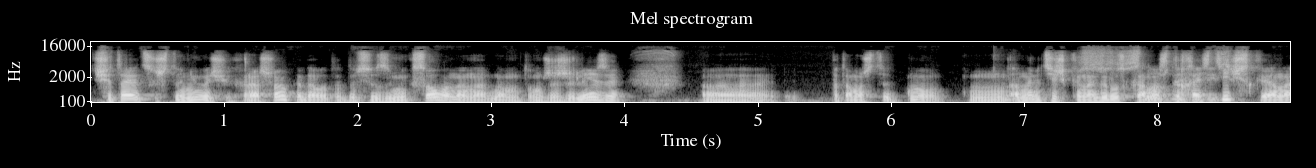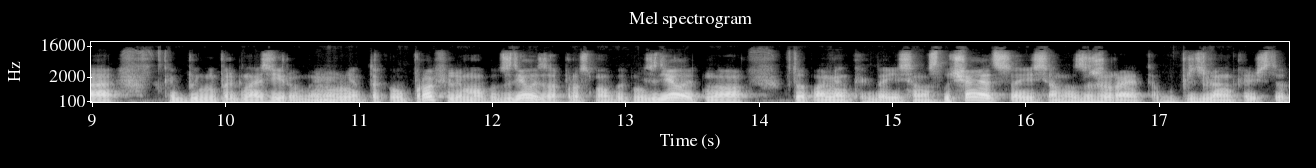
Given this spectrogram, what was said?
считается, что не очень хорошо, когда вот это все замиксовано на одном и том же железе, а, потому что ну, аналитическая нагрузка, Сложно она стохастическая, делить. она как бы непрогнозируемая, mm-hmm. нет такого профиля, могут сделать запрос, могут не сделать, но в тот момент, когда если она случается, если она зажирает там, определенное количество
